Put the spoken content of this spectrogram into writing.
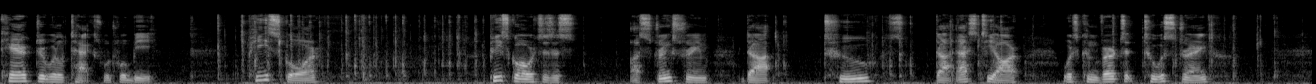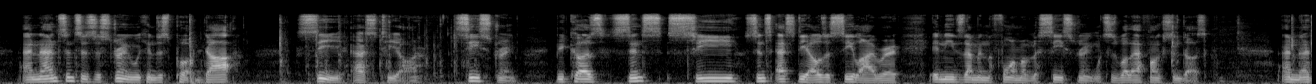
character will text, which will be p score, p score, which is a, a string stream dot to dot str, which converts it to a string. And then since it's a string, we can just put dot c str, c string, because since C since SDL is a C library, it needs them in the form of a C string, which is what that function does. And then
